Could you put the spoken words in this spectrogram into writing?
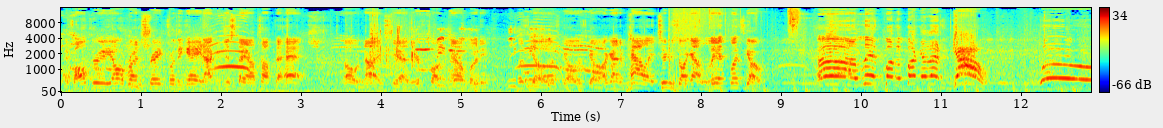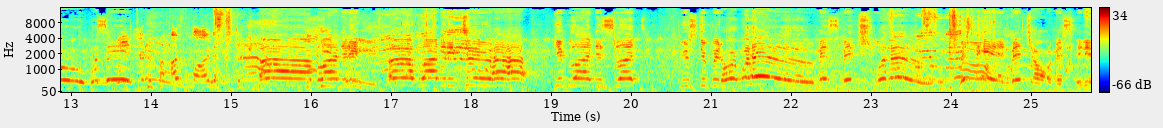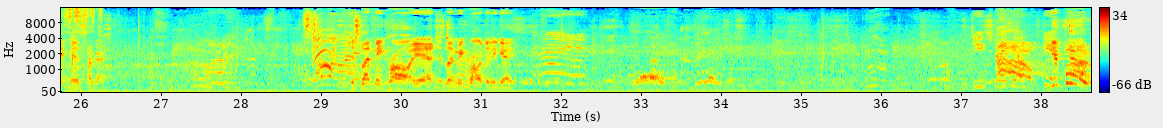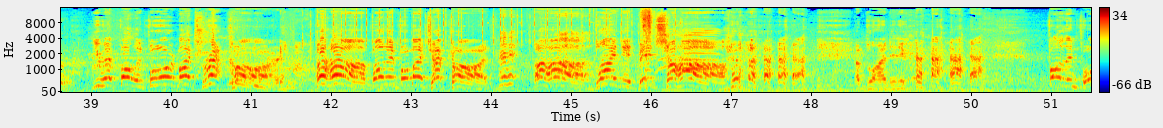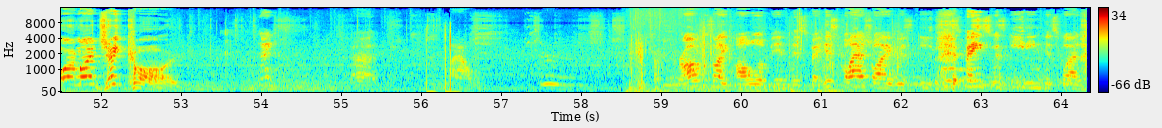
If all three of y'all run straight for the gate, I can just stay on top of the hatch. Oh, nice. Yeah, you're fucked now, buddy. Let's go, let's go, let's go. I got a pallet too, so I got lit. Let's go. Ah, lit, motherfucker. Let's go. Woo! Pussy! I'm blinded. Ah, blinded him. Ah, blinded him too. Ha ha. Get blinded, slut. You stupid whore. Woohoo! Miss, bitch. Woohoo! Missed again, bitch. Oh, missed. He didn't miss. Okay. Just let me crawl. Yeah, just let me crawl to the gate. D-strike out. You fool! You have fallen for my trap card! Haha! Fallen for my trap card! Haha! Blinded, bitch! Haha! I blinded you. fallen for my Jake card! nice. Uh, wow. Rob was like all up in his face. His flashlight was eat. His face was eating his flashlight.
